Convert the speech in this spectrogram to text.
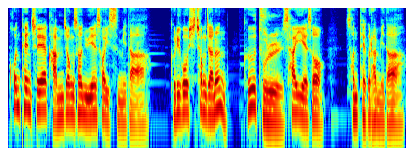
콘텐츠의 감정선 위에 서 있습니다. 그리고 시청자는 그 둘 사이에서 선택을 합니다.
